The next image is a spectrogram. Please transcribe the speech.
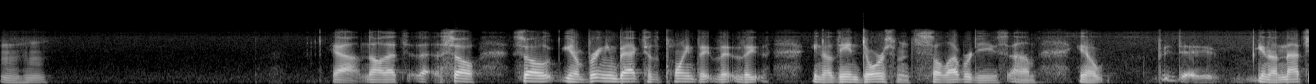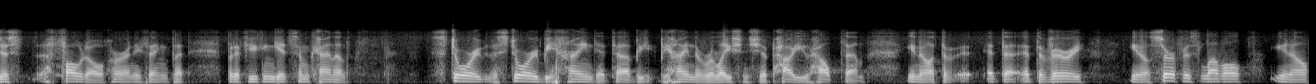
Mm-hmm. Yeah, no, that's so. So you know, bringing back to the point that the, the you know the endorsements, celebrities, um, you know, you know, not just a photo or anything, but but if you can get some kind of story, the story behind it, uh, be, behind the relationship, how you help them, you know, at the at the at the very you know surface level you know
